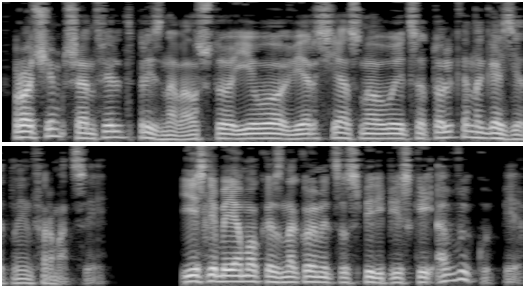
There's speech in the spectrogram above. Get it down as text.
Впрочем, Шенфельд признавал, что его версия основывается только на газетной информации. Если бы я мог ознакомиться с перепиской о выкупе.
